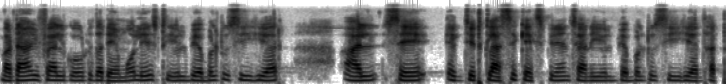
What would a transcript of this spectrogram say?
But now if I'll go to the demo list you'll be able to see here. I'll say exit classic experience and you'll be able to see here that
